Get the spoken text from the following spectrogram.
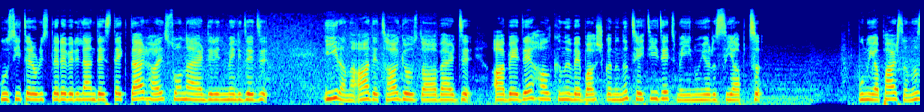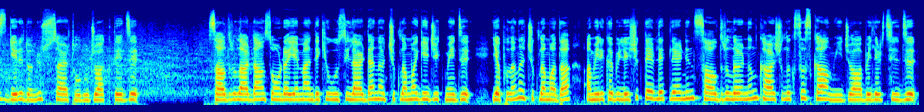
Husi teröristlere verilen destek derhal sona erdirilmeli dedi. İran'a adeta gözdağı verdi. ABD halkını ve başkanını tehdit etmeyin uyarısı yaptı. Bunu yaparsanız geri dönüş sert olacak dedi. Saldırılardan sonra Yemen'deki Husilerden açıklama gecikmedi. Yapılan açıklamada Amerika Birleşik Devletleri'nin saldırılarının karşılıksız kalmayacağı belirtildi.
